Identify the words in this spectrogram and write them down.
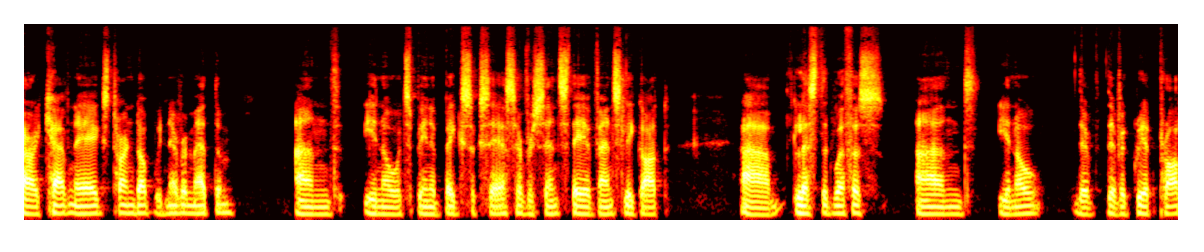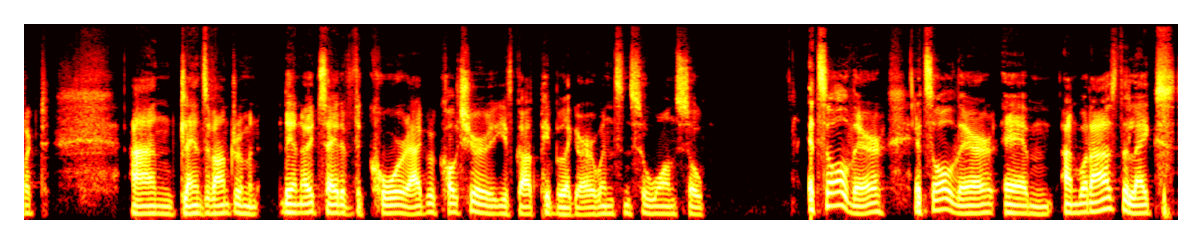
or Kevin Eggs turned up. We'd never met them, and you know it's been a big success ever since. They eventually got um, listed with us, and you know they've they've a great product. And Glens of Antrim, and then outside of the core agriculture, you've got people like Irwin's and so on. So it's all there. It's all there. Um, and what Asda likes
